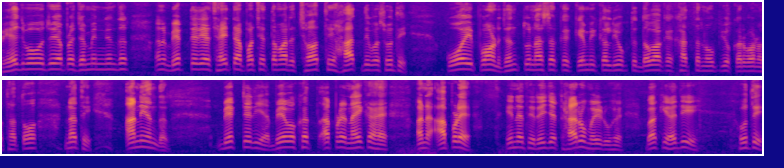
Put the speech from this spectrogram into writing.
ભેજ હોવો જોઈએ આપણે જમીનની અંદર. અને બેક્ટેરિયા છાંટ્યા પછી તમારે છ થી સાત દિવસ સુધી કોઈ પણ જંતુનાશક કે કેમિકલયુક્ત દવા કે ખાતરનો ઉપયોગ કરવાનો થતો નથી. આની અંદર બેક્ટેરિયા બે વખત આપણે નાખ્યા છે અને આપણે એનાથી રિઝલ્ટ સારું મળ્યું છે બાકી હજી સુધી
